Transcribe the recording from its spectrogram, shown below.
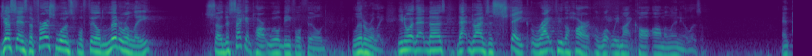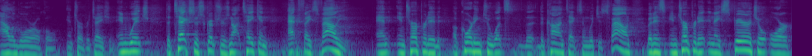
Just as the first was fulfilled literally, so the second part will be fulfilled literally. You know what that does? That drives a stake right through the heart of what we might call amillennialism an allegorical interpretation, in which the text of Scripture is not taken at face value and interpreted according to what's the, the context in which it's found, but is interpreted in a spiritual or,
